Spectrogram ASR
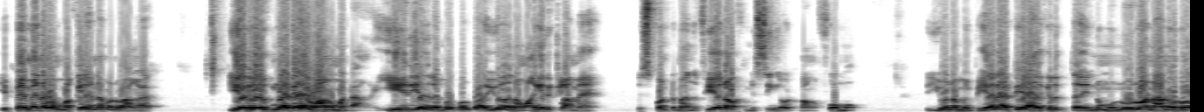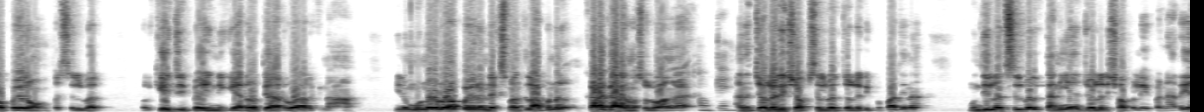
எப்பயுமே நம்ம மக்கள் என்ன பண்ணுவாங்க? ஏறுறதுக்கு முன்னாடி அதை வாங்க மாட்டாங்க. ஏறி அது ரொம்ப பொறுப்பு ஐயோ அதை நான் வாங்கியிருக்கலாமே. மிஸ் பண்ணிட்டோமே அந்த ஃபியர் ஆஃப் மிஸ்ஸிங் அவுட் வாங்க ஃபோமோ ஐயோ நம்ம இப்போ ஏறாட்டி அதுக்கடுத்து இன்னும் முந்நூறுரூவா நானூறுரூவா போயிடும் இப்போ சில்வர் ஒரு கேஜி இப்போ இன்னைக்கு இரநூத்தி ஆறு ரூபா இருக்குன்னா இன்னும் முந்நூறுரூவா போயிடும் நெக்ஸ்ட் மந்த்ல அப்படின்னு கடைக்காரங்க சொல்லுவாங்க. அந்த ஜுவல்லரி ஷாப் சில்வர் ஜுவல்லரி இப்போ பார்த்தீங்கன்னா முந்தியெல்லாம் சில்வருக்கு தனியாக ஜுவல்லரி ஷாப் இல்லை. இப்போ நிறைய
